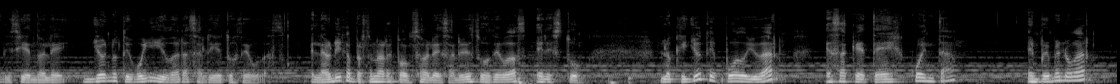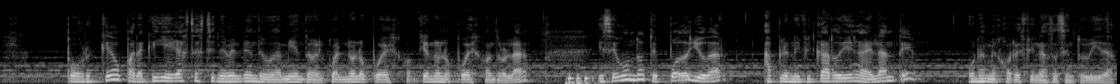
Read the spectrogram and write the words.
diciéndole, yo no te voy a ayudar a salir de tus deudas. La única persona responsable de salir de tus deudas eres tú. Lo que yo te puedo ayudar es a que te des cuenta, en primer lugar, por qué o para qué llegaste a este nivel de endeudamiento en el cual no lo puedes, ya no lo puedes controlar. Y segundo, te puedo ayudar a planificar de en adelante unas mejores finanzas en tu vida.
